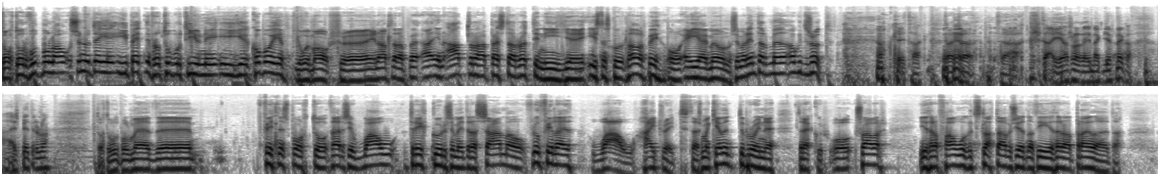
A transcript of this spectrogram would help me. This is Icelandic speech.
Doktor fútból á sunnudegi í beitni frá túbúr tíunni í Kóbói Jói Már, eh, einn allra, ein allra besta röttin í eh, íslensku hlaðvarpi og eiga með honum sem er reyndar með ágættisrött Ok, takk. Þetta, takk. Það var svona að reyna að gera eitthvað. Það er betri núna. Doktor fútból með fitnessport og það er þessi wow-drykkur sem heitir að sama og flugfélagið Wow Hydrate. Það sem að Kevin De Bruyne drekkur. Og Svavar, ég þarf að fá einhvern slatt af þessu hérna því ég þarf að bræða þetta.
